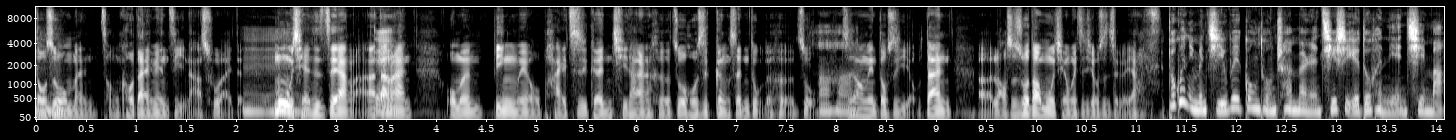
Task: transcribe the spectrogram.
都是我们从口袋里面自己拿出来的。嗯，目前是这样啦。那当然，我们并没有排斥跟其他人合作或是更深度的合作，这方面都是有。但呃，老实说，到目前为止就是这个样子。不过你们几位共同创办人其实也都很年轻嘛。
